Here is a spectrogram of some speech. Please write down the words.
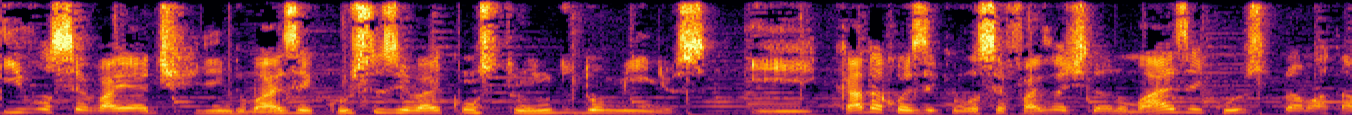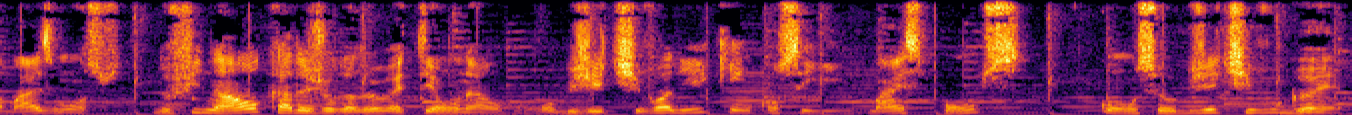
e você vai adquirindo mais recursos e vai construindo domínios. E cada coisa que você faz vai te dando mais recursos para matar mais monstros. No final, cada jogador vai ter um, né, um objetivo ali, quem conseguir mais pontos com o seu objetivo ganha.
